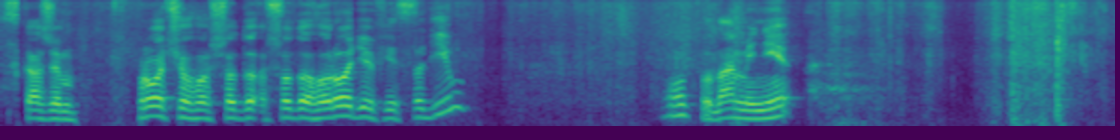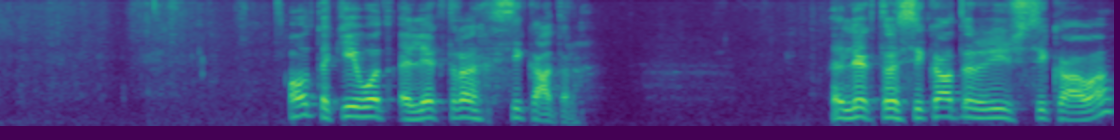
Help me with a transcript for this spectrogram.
скажімо, прочого щодо, щодо городів і садів. От вона мені от такий от електросікатор. Електросікатор річ цікава.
